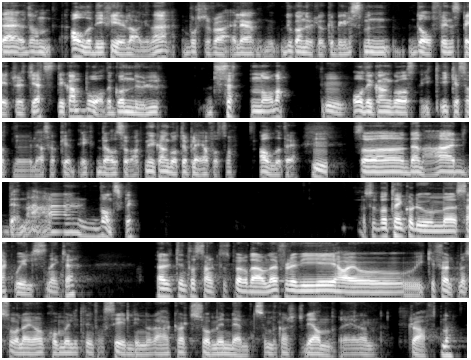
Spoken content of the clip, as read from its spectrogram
Det er sånn, Alle de fire lagene, bortsett fra Eller du kan utelukke Bills, men Dolphins, Patriots, Jets, de kan både gå 0-17 nå, da. Mm. Og de kan gå Ikke ikke 17-0, jeg skal ikke, ikke dra det så langt, men de kan gå til playoff også. Alle tre. Mm. Så den er, den er vanskelig. Altså, hva tenker du om eh, Zack Wilson, egentlig? Det er litt interessant å spørre deg om det, for vi har jo ikke fulgt med så lenge. Han kommer litt inn fra sidelinja. Det har ikke vært så mye nevnt som kanskje de andre i den draften. da.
